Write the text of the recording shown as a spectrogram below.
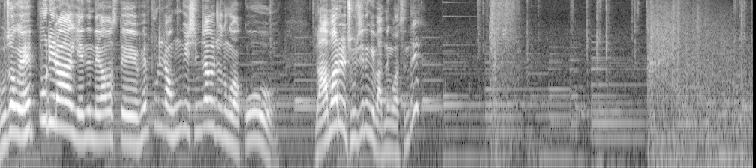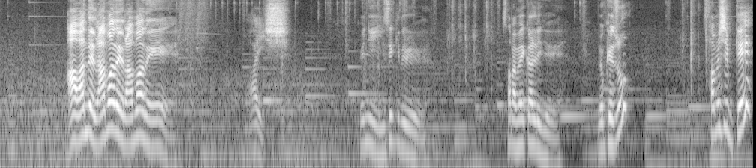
도적에 횃불이랑 얘는 내가 봤을 때 횃불이랑 홍기 심장을 주는 것 같고 라마를 조지는 게 맞는 것 같은데? 아 맞네 라마네 라마네 아이씨 괜히 이 새끼들 사람 헷갈리게 몇 개죠? 30개?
